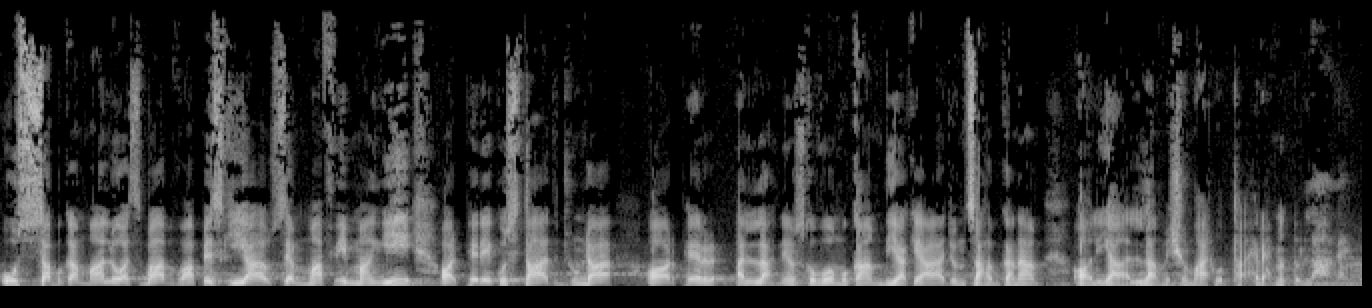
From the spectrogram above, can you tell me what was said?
اس سب کا مال و اسباب واپس کیا، اس سے معافی مانگی اور پھر ایک استاد ڈھونڈا اور پھر اللہ نے اس کو وہ مقام دیا کہ آج ان صاحب کا نام اولیاء اللہ میں شمار ہوتا ہے، رحمت اللہ علیہ۔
